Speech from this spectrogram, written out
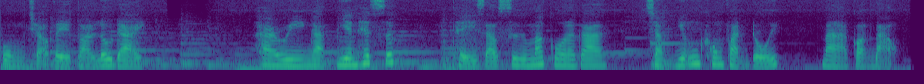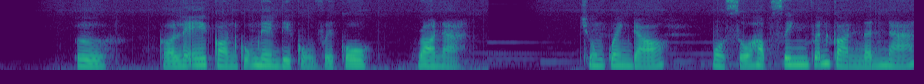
cùng trở về tòa lâu đài. Harry ngạc nhiên hết sức, thấy giáo sư McGonagall chẳng những không phản đối mà còn bảo Ừ, có lẽ con cũng nên đi cùng với cô, Ron à. Trung quanh đó, một số học sinh vẫn còn nấn ná,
